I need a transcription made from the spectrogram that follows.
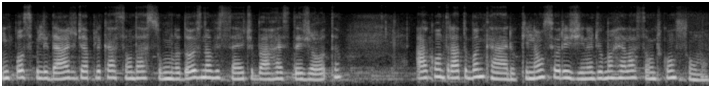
impossibilidade de aplicação da súmula 297/STJ a contrato bancário que não se origina de uma relação de consumo.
